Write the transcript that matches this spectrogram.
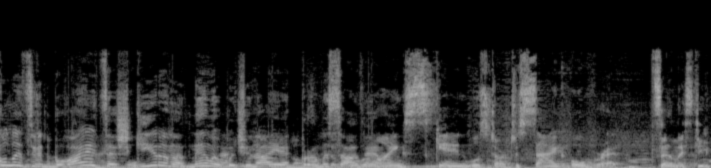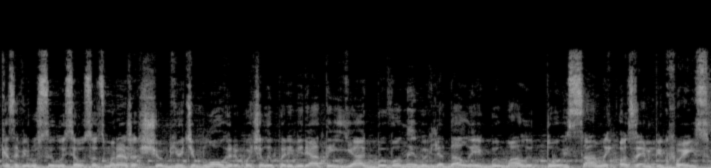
Коли це відбувається, шкіра над ними починає провисати. Це настільки завірусилося у соцмережах, що б'юті-блогери почали перевіряти, як би вони виглядали, якби мали той самий Оземпік Фейс.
